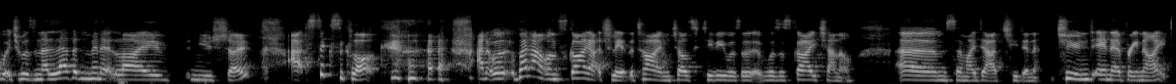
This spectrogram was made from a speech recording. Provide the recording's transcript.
which was an 11 minute live news show at six o'clock. and it went out on Sky actually at the time. Chelsea TV was a, was a Sky channel. Um, so my dad tuned in, tuned in every night.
